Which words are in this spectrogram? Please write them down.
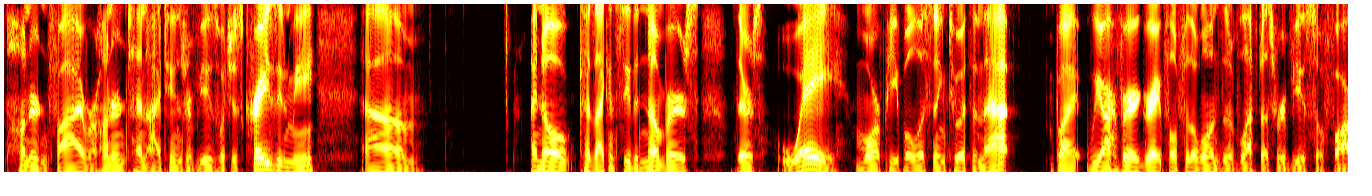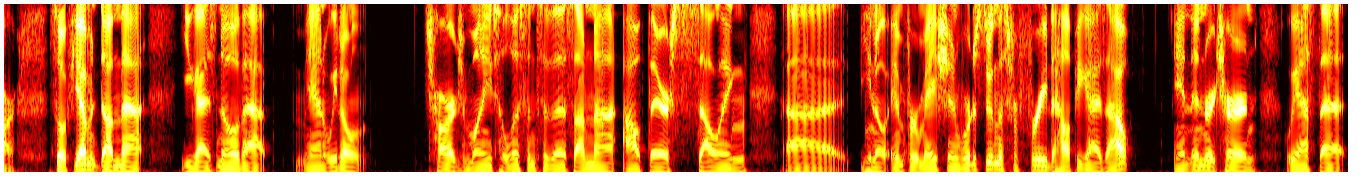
105 or 110 iTunes reviews, which is crazy to me. Um, I know because I can see the numbers, there's way more people listening to it than that, but we are very grateful for the ones that have left us reviews so far. So if you haven't done that, you guys know that, man, we don't charge money to listen to this. I'm not out there selling, uh, you know, information. We're just doing this for free to help you guys out. And in return, we ask that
